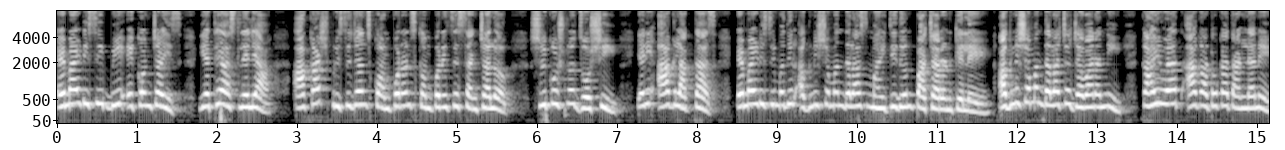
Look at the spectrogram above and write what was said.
M I D C B एकोणचाळीस येथे असलेल्या आकाश प्रिसिजन्स कॉम्पोनंट्स कंपनीचे संचालक श्रीकृष्ण जोशी यांनी आग लागताच एम आय डी सी मधील अग्निशमन दलास माहिती देऊन पाचारण केले. अग्निशमन दलाच्या जवानांनी काही वेळात आग आटोक्यात आणल्याने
